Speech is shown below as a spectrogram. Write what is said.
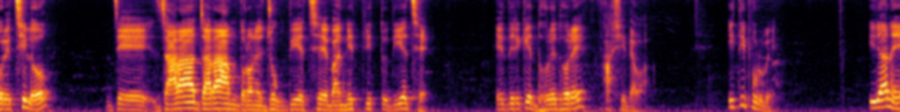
করেছিল যে যারা যারা আন্দোলনে যোগ দিয়েছে বা নেতৃত্ব দিয়েছে, এদেরকে ধরে ধরে ফাঁসি দেওয়া। ইতিপূর্বে ইরানে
